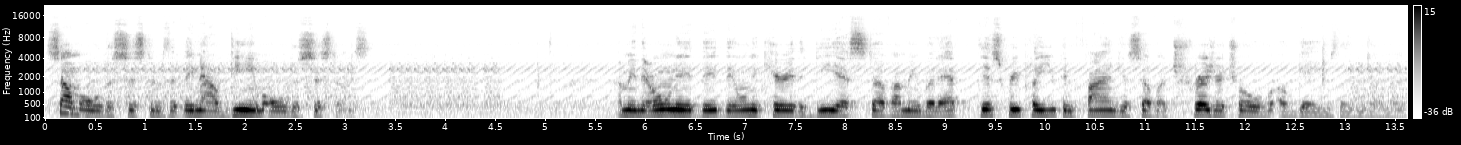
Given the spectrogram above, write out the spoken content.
some older systems that they now deem older systems. I mean, they're only they, they only carry the DS stuff. I mean, but at Disc Replay, you can find yourself a treasure trove of games, ladies and gentlemen.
